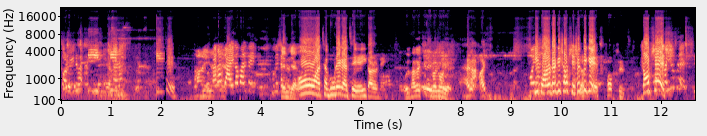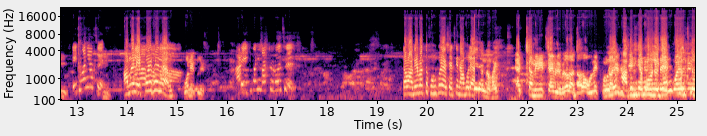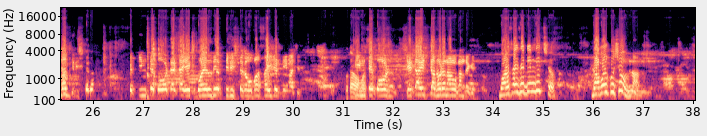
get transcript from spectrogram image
পাল্টে ঘুরে গেছে ও আচ্ছা ঘুরে গেছে এই কারণে। ওই ভাগে ছিল এই ভাগে হয়ে যায় হ্যাঁ না ভাই? কি পরোটা কি সব শেষের দিকে? সব শেষ। সব শেষ? এইটুখানি আছে? আমরা লেট করে ফেললাম। অনেক লেট আর এইটুখানি মাত্র রয়েছে? তাও আগের বার তো ফোন করে আসে আজকে না বলে না ভাই। একটা মিনিট টাইম লাগবে। দাদা দাদা অনেকক্ষণ বলল লাগে। খাবেন কেন পরোটা নিয়ে যান, এক বয়েল দিয়ে বলছিলাম। দাও তিরিশ টাকা। তিনটে পরোটা একটা এক বয়েল দিয়ে তিরিশ টাকা ওভার সাইজের ডিম আছে। তিনটে পরোটা যেটা ইচ্ছা ধরে নাও ওখান থেকে। বড় সাইজের ডিম দিচ্ছ? ডবল কুসুম? না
